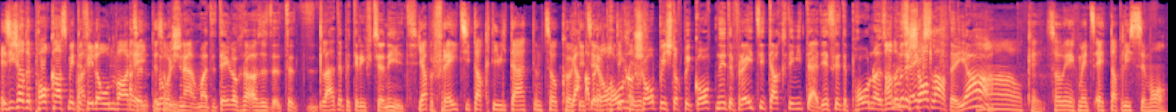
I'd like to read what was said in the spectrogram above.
Es ist ja der Podcast mit den vielen Unwahrheiten. Also, nur schnell, der Teil-Lockdown, also, die, die, Läden betrifft's ja nicht. Ja, aber Freizeitaktivitäten und so gehört Ja, jetzt aber Erotik... Pornoshop ist doch bei Gott nicht eine Freizeitaktivität. Jetzt geht der Porno so Ah, nur ein der Shop? Sexladen. Ja. Ah, okay. So, ich meine, das Etablissement.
